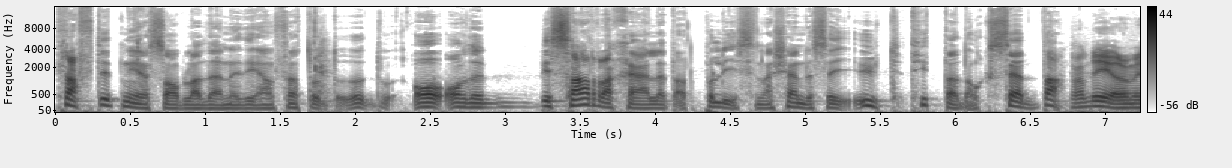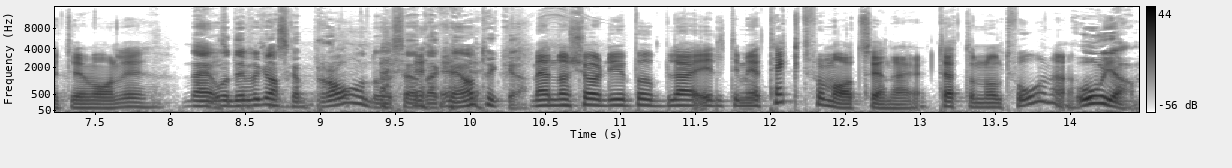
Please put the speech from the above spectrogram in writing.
kraftigt nedsablad den idén för att av det bizarra skälet att poliserna kände sig uttittade och sedda. Ja, det gör de inte i en vanlig. Nej, och det är väl ganska bra om de är sedda kan jag tycka. Men de körde ju bubbla i lite mer täckt format senare. 1302 nu. Oh ja,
